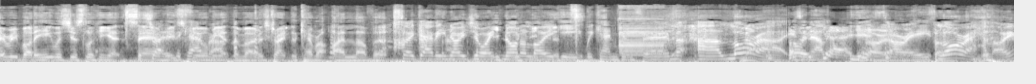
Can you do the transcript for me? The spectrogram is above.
everybody, he was just looking at Sam, Straight who's the filming at the moment, straight to the camera. I love it. So, Gabby, no joint, not a logie. We can confirm. Uh, Laura is an Okay. al- Yeah, Sorry, sorry. sorry. Laura, hello.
